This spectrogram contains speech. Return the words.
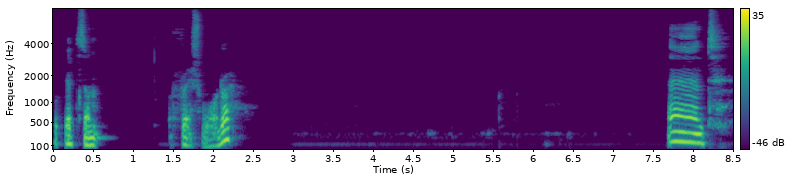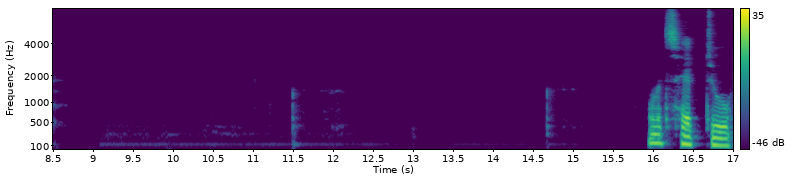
We'll get some fresh water. And let's head to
